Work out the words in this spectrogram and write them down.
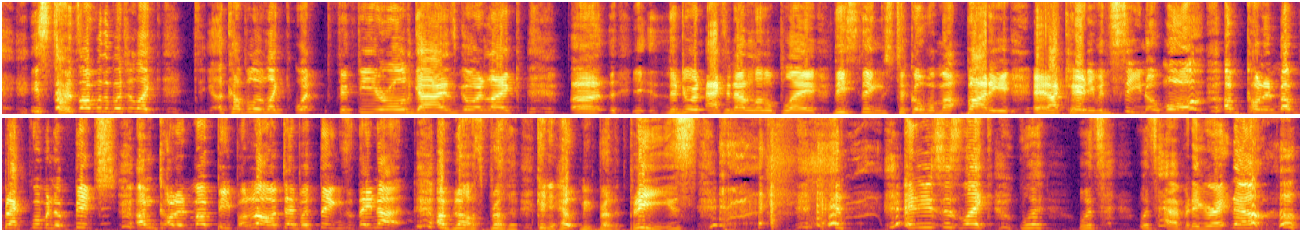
he starts off with a bunch of like a couple of like what 50 year old guys going like uh they're doing acting out a little play. These things took over my body and i can't even see no more. I'm calling my black woman a bitch. I'm calling my people all type of things that they not. I'm lost brother. Can you help me brother please? And, and he's just like what what's what's happening right now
